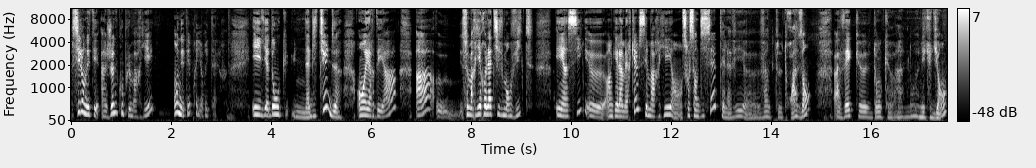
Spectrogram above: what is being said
si l'on était un jeune couple marié, on était prioritaire. Et il y a donc une habitude en RDA à euh, se marier relativement vite. Et ainsi, euh, Angela Merkel s'est mariée en 77, elle avait 23 euh, ans, avec donc un, un, étudiant,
